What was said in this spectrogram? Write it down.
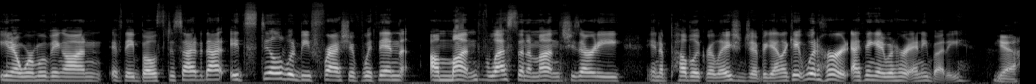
you know, we're moving on if they both decided that, it still would be fresh if within a month, less than a month, she's already in a public relationship again. Like it would hurt. I think it would hurt anybody. Yeah.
